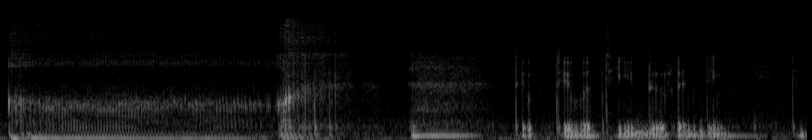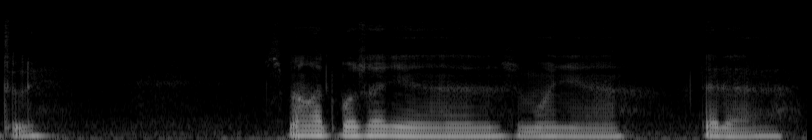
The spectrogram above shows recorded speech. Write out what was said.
tiba-tiba tidur anjing. Gitu deh semangat puasanya semuanya. Dadah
